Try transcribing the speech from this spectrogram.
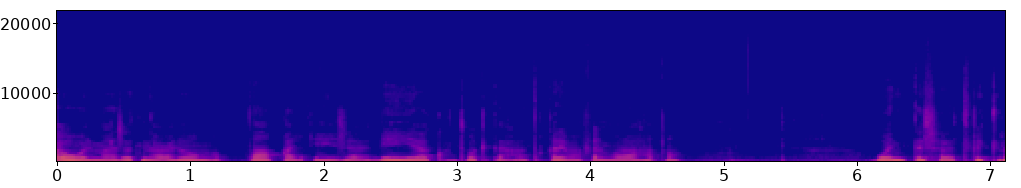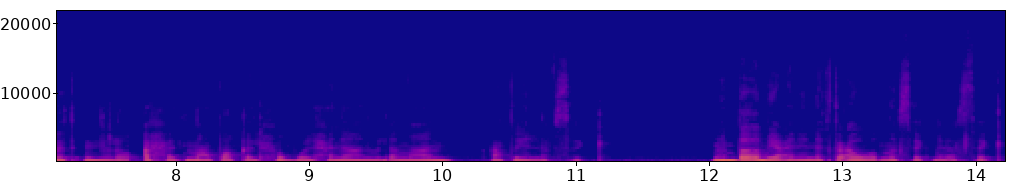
أول ما جتنا علوم الطاقة الإيجابية كنت وقتها تقريبا في المراهقة. وانتشرت فكرة إنه لو أحد ما أعطاك الحب والحنان والأمان أعطيه لنفسك. من باب يعني إنك تعوض نفسك بنفسك.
